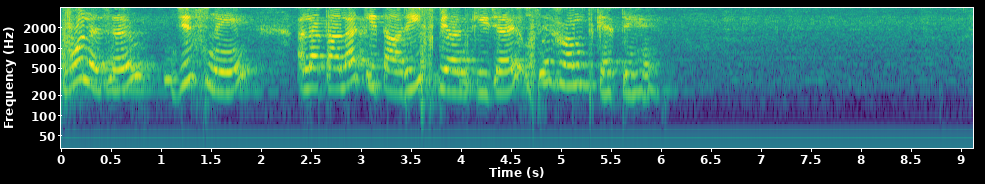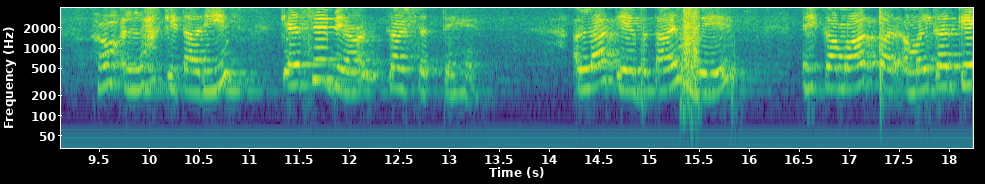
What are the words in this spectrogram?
वो नज़म जिसमें अल्लाह ताला की तारीफ़ बयान की जाए, उसे हमद कहते हैं। हम अल्लाह की तारीफ़ कैसे बयान कर सकते हैं? अल्लाह के बताए हुए अहकाम पर अमल करके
